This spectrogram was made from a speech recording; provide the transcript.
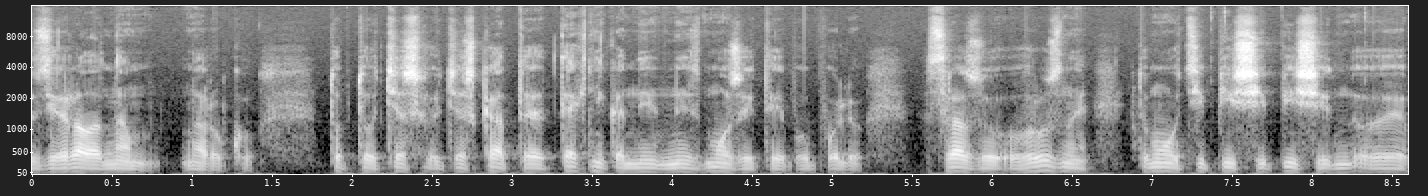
зіграла нам на руку. Тобто тяжка техніка не, не зможе йти по полю. Зразу грузне, тому ці піші, піші е,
